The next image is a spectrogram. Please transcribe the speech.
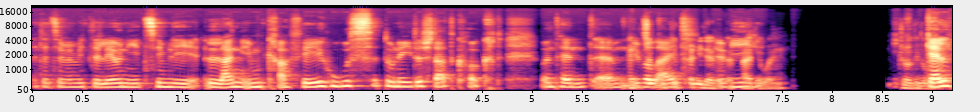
jetzt sind wir mit der Leonie ziemlich lang im Kaffeehaus in der Stadt gehockt und haben ähm, überlegt, wie... Entschuldigung. Gell,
